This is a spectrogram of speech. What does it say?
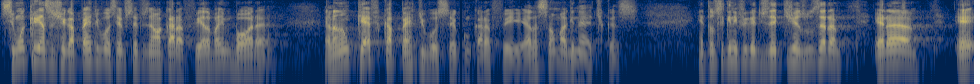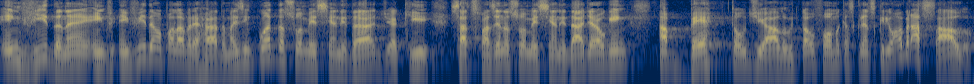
Se uma criança chegar perto de você e você fizer uma cara feia, ela vai embora. Ela não quer ficar perto de você com cara feia. Elas são magnéticas. Então significa dizer que Jesus era, era é, em vida, né? Em, em, vida é uma palavra errada, mas enquanto da sua messianidade, aqui, satisfazendo a sua messianidade, era alguém aberto ao diálogo, de tal forma que as crianças queriam abraçá-lo.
